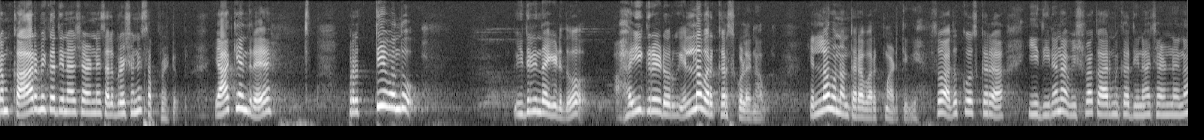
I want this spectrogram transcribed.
ನಮ್ಮ ಕಾರ್ಮಿಕ ದಿನಾಚರಣೆ ಸೆಲೆಬ್ರೇಷನ್ನೇ ಸಪ್ರೇಟು ಯಾಕೆಂದರೆ ಪ್ರತಿಯೊಂದು ಇದರಿಂದ ಹಿಡಿದು ಹೈ ಗ್ರೇಡ್ವರೆಗೂ ಎಲ್ಲ ವರ್ಕರ್ಸ್ಗಳೇ ನಾವು. ಎಲ್ಲ ಒಂದೊಂಥರ ವರ್ಕ್ ಮಾಡ್ತೀವಿ. ಸೊ ಅದಕ್ಕೋಸ್ಕರ ಈ ದಿನನ ವಿಶ್ವ ಕಾರ್ಮಿಕ ದಿನಾಚರಣೆನ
